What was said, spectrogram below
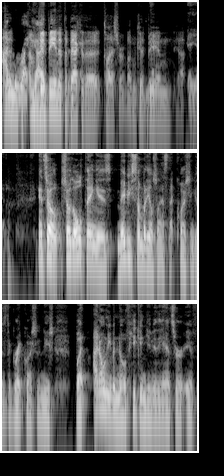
I'm Good. the right I'm guy. good being at the back of the classroom. I'm good being, yeah. Yeah, yeah. And so, so the whole thing is maybe somebody else will ask that question because it's a great question, niche. But I don't even know if he can give you the answer if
